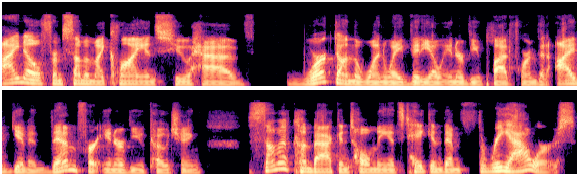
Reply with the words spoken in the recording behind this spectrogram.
i know from some of my clients who have worked on the one way video interview platform that i've given them for interview coaching some have come back and told me it's taken them three hours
